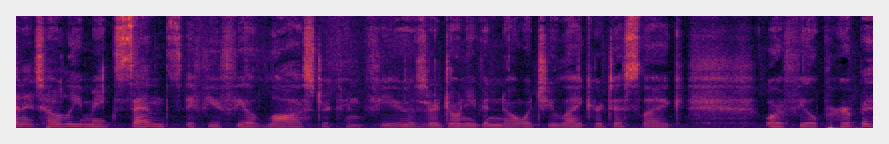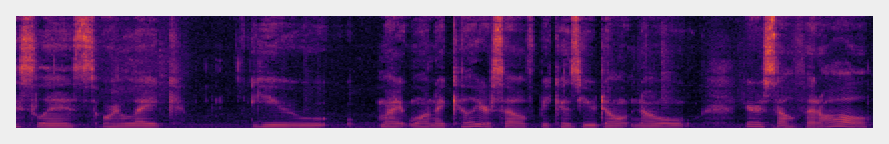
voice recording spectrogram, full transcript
And it totally makes sense if you feel lost or confused or don't even know what you like or dislike or feel purposeless or like you might want to kill yourself because you don't know yourself at all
